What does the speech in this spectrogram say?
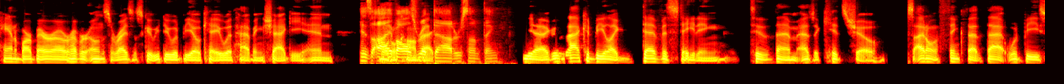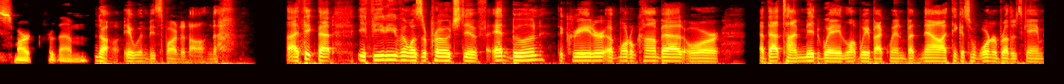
Hanna Barbera or whoever owns the rights of Scooby Doo would be okay with having Shaggy in. His Mortal eyeballs Kombat. ripped out or something. Yeah, because that could be like devastating to them as a kids show. So I don't think that that would be smart for them. No, it wouldn't be smart at all. No. I think that if he even was approached, if Ed Boon, the creator of Mortal Kombat, or at that time Midway, way back when, but now I think it's a Warner Brothers game.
